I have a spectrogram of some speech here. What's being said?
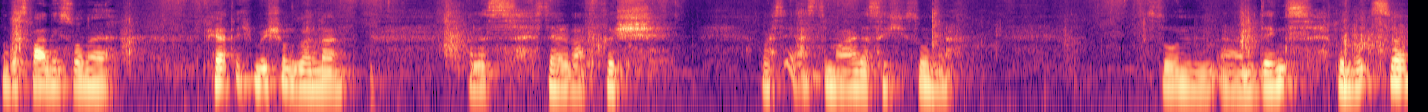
Und das war nicht so eine Fertigmischung, sondern alles selber frisch. Aber das erste Mal, dass ich so eine so ein äh, Dings benutze,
